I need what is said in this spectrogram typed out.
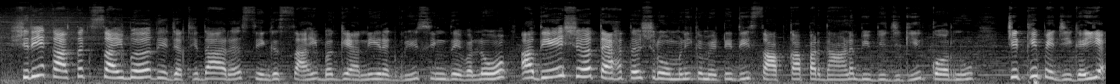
ਸ਼੍ਰੀ ਅਕਾਲ ਤਖਤ ਸਾਹਿਬ ਦੇ ਜਥੇਦਾਰ ਸਿੰਘ ਸਾਹਿਬ ਗਿਆਨੀ ਰਗਵੀਰ ਸਿੰਘ ਦੇ ਵੱਲੋਂ ਆਦੇਸ਼ ਤਹਿਤ ਸ਼੍ਰੋਮਣੀ ਕਮੇਟੀ ਦੀ ਸਾਬਕਾ ਪ੍ਰਧਾਨ ਬੀਬੀ ਜਗੀਰ ਕੌਰ ਨੂੰ ਚਿੱਠੀ ਭੇਜੀ ਗਈ ਹੈ,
